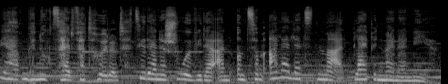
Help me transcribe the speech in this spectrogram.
wir haben genug Zeit vertrödelt. Zieh deine Schuhe wieder an und zum allerletzten Mal bleib in meiner Nähe.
